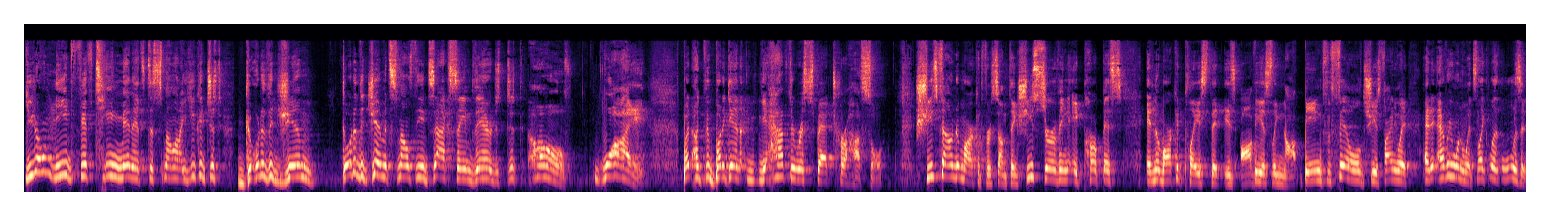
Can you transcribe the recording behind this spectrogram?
You don't need 15 minutes to smell it. You could just go to the gym. Go to the gym. It smells the exact same there. Just, just oh, why? But uh, but again, you have to respect her hustle. She's found a market for something. She's serving a purpose in the marketplace that is obviously not being fulfilled. She is finding a way, and everyone wins. Like, listen,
